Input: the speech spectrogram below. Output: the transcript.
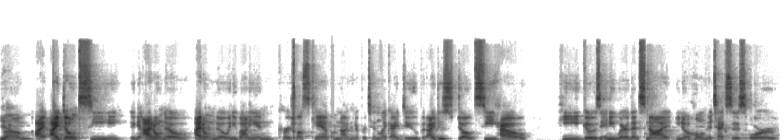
Yeah. Um, I, I don't see again, I don't know I don't know anybody in Kershaw's camp. I'm not gonna pretend like I do, but I just don't see how he goes anywhere that's not, you know, home to Texas or,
